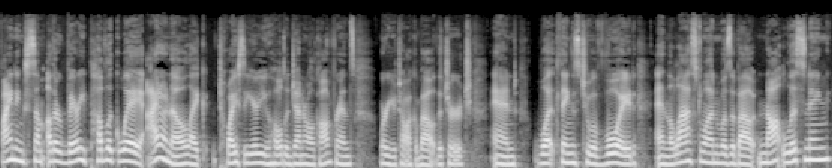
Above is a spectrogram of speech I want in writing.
finding some other very public way. I don't know, like twice a year you hold a general conference where you talk about the church and what things to avoid. And the last one was about not listening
